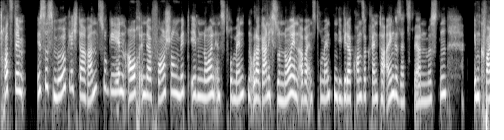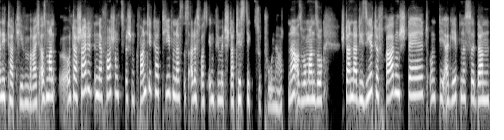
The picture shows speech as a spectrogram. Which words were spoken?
Trotzdem ist es möglich, daran zu gehen, auch in der Forschung mit eben neuen Instrumenten oder gar nicht so neuen, aber Instrumenten, die wieder konsequenter eingesetzt werden müssten, im qualitativen Bereich. Also man unterscheidet in der Forschung zwischen quantitativen, das ist alles, was irgendwie mit Statistik zu tun hat. Ne? Also wo man so standardisierte Fragen stellt und die Ergebnisse dann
